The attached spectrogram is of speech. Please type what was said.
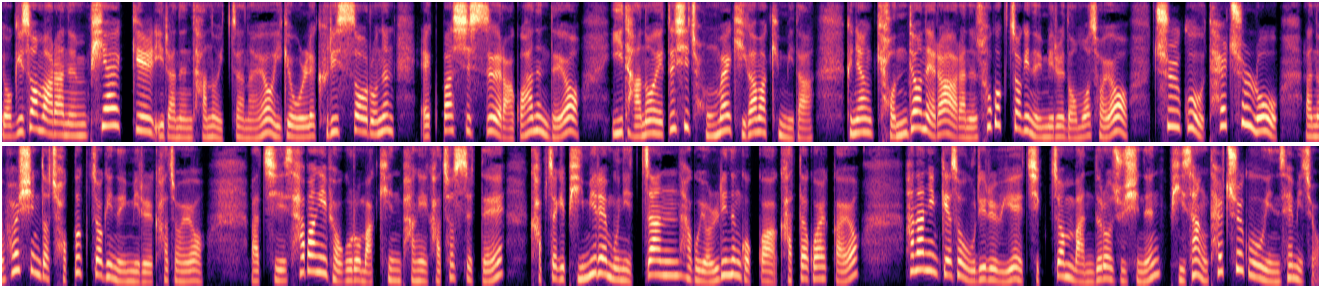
여기서 말하는 피할 길이라는 단어 있잖아요. 이게 원래 그리스어로는 엑바시스라고 하는데요. 이 단어의 뜻이 정말 기가 막힙니다. 그냥 견뎌내라 라는 소극적인 의미를 넘어서요. 출구, 탈출로 라는 훨씬 더 적극적인 의미를 가져요. 마치 사방이 벽으로 막힌 방에 갇혔을 때 갑자기 비밀의 문이 짠 하고 열리는 것과 같다고 할까요? 하나님께서 우리를 위해 직접 만들어주시는 비상 탈출구인 셈이죠.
